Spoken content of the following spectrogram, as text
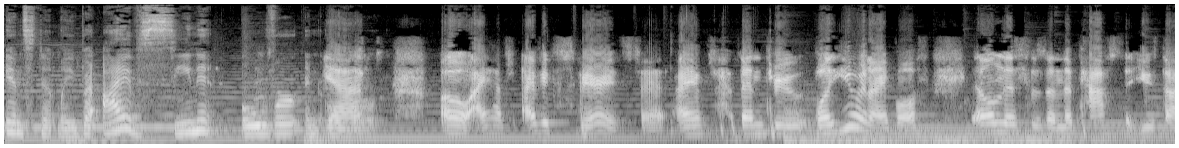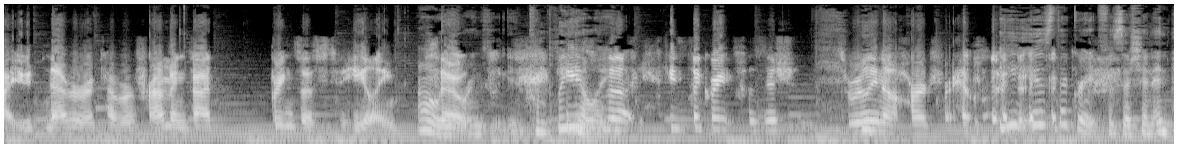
instantly, but I have seen it over and Yeah. over. Oh, I have. I've experienced it. I've been through. Well, you and I both illnesses in the past that you thought you'd never recover from, and God brings us to healing. Oh, so he brings complete he's healing. the he's the great physician. It's really not hard for him. he is the great physician. And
